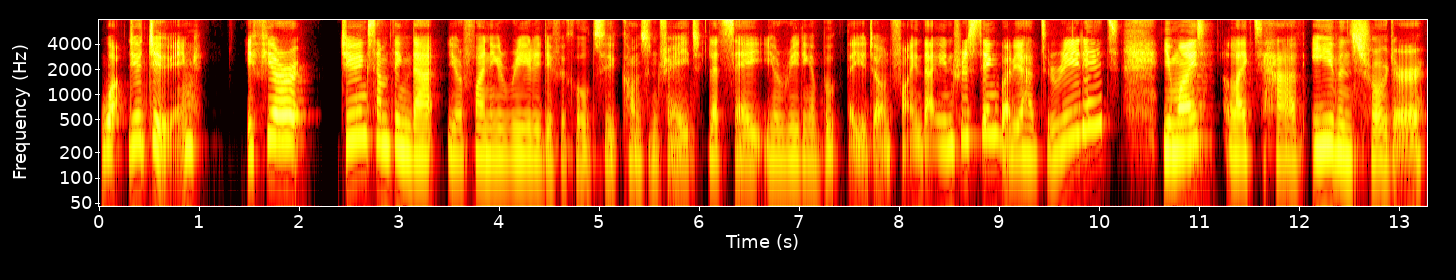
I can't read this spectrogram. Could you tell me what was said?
what you're doing. If you're doing something that you're finding really difficult to concentrate, let's say you're reading a book that you don't find that interesting, but you have to read it, you might like to have even shorter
